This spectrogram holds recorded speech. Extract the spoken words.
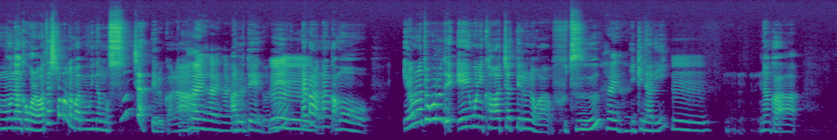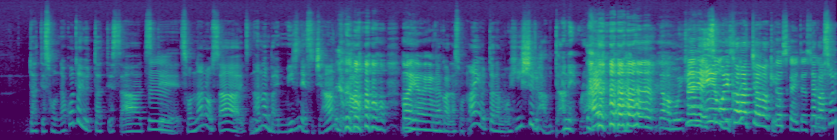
もうなんかほら私とかの場合もみんなもう住んじゃってるから、はいはいはいはい。ある程度ね、うんだからなんかもういろんなところで英語に変わっちゃってるのが普通、はいはい。いきなり？うん。なんかだってそんなこと言ったってさつって、そんなのさ何の場合ビジネスじゃんとか。はいはいはい。ねだからそんなん言ったらもう He should have done it right みたいな。だからもういきなり英語に変わっちゃうわけよ。確かに確かに。だからそれ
